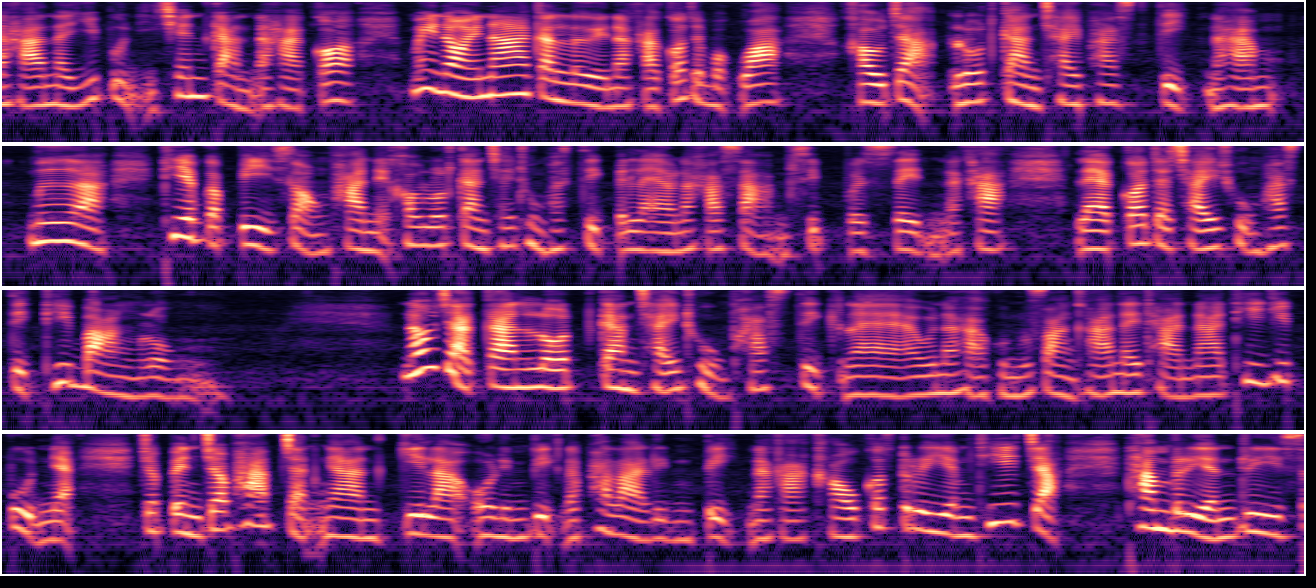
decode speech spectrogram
นะคะ ในญี่ปุ่นอีกเช่นกันนะคะ ก็ไม่น้อยหน้ากันเลยนะคะ ก็จะบอกว่าเขาจะลดการใช้พลาสติกนะคะ เมื่อเทียบกับปี 2000 เนี่ยเขาลดการใช้ถุงพลาสติกไปแล้วนะคะ 30%นะคะ และก็จะใช้ถุงพลาสติกที่บางลง นอกจากการลดการใช้ถุงพลาสติกแล้วนะคะ คุณผู้ฟังคะ ในฐานะที่ญี่ปุ่นเนี่ยจะเป็นเจ้าภาพจัดงานกีฬาโอลิมปิกและพาราลิมปิกนะคะ เขาก็เตรียมที่จะทำเหรียญรีไซ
